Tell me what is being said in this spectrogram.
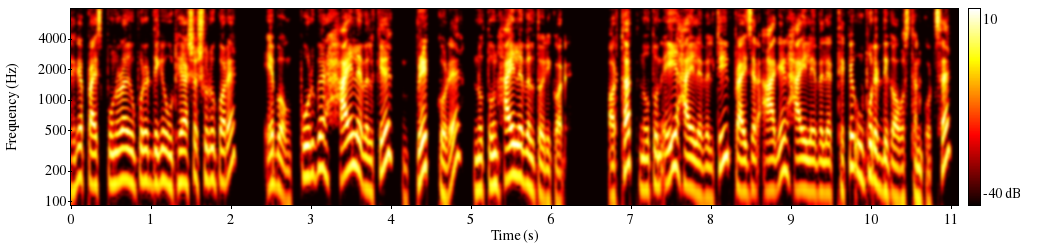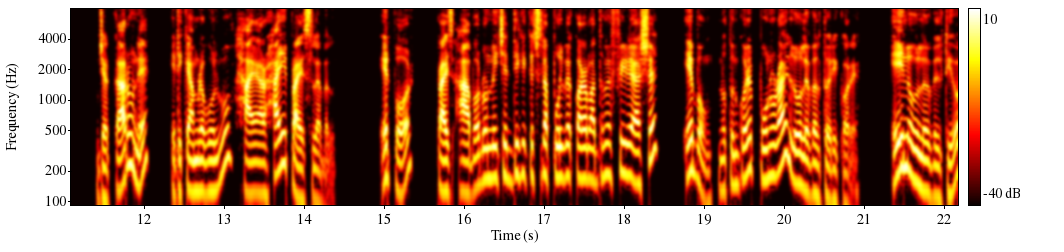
থেকে প্রাইস পুনরায় উপরের দিকে উঠে আসা শুরু করে এবং পূর্বের হাই লেভেলকে ব্রেক করে নতুন হাই লেভেল তৈরি করে। অর্থাৎ নতুন এই হাই লেভেলটি প্রাইজের আগের হাই লেভেলের থেকে উপরের দিকে অবস্থান করছে, যার কারণে এটিকে আমরা বলব হায়ার হাই প্রাইস লেভেল এরপর প্রাইস আবারও নিচের দিকে কিছুটা পুলব্যাক করার মাধ্যমে ফিরে আসে এবং নতুন করে পুনরায় লো লেভেল তৈরি করে। এই লো লেভেলটিও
